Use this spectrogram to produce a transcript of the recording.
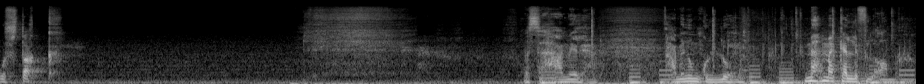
واشتق. بس هعملها. هعملهم كلهم. مهما كلف الأمر.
